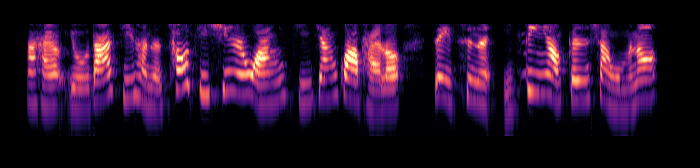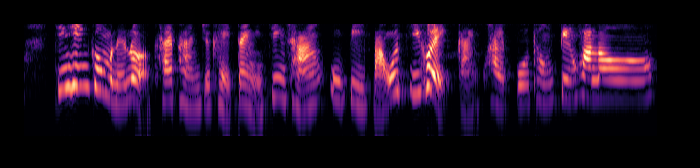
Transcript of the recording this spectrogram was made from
那还有友达集团的超级新人王即将挂牌喽！这一次呢，一定要跟上我们哦。今天跟我们联络，开盘就可以带你进场，务必把握机会，赶快拨通电话喽。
